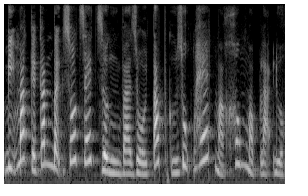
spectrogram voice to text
bị mắc cái căn bệnh sốt rét rừng và rồi tóc cứ rụng hết mà không mọc lại được.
